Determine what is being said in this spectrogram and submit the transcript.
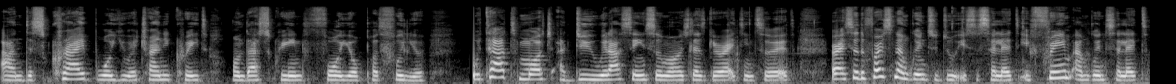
and describe what you are trying to create on that screen for your portfolio without much ado without saying so much let's get right into it. All right so the first thing i'm going to do is to select a frame. I'm going to select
